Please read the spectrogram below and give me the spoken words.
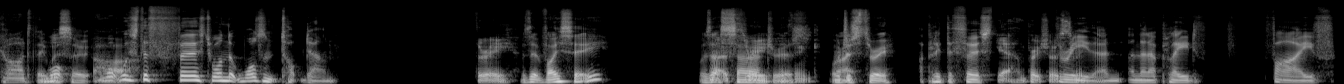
God, they what, were so. What was ah. the first one that wasn't top down? Three. Was it Vice City? Was that That's San three, I Andreas? think. Or Right. just three? I played the first Yeah, I'm pretty sure it's three then, and then I played five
